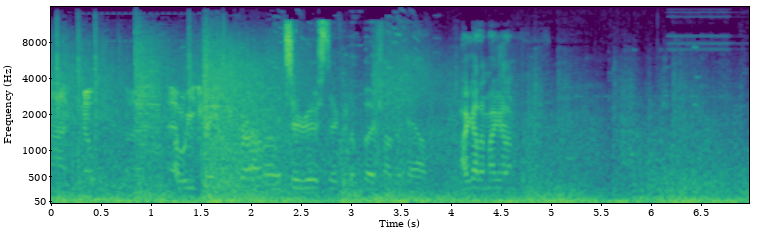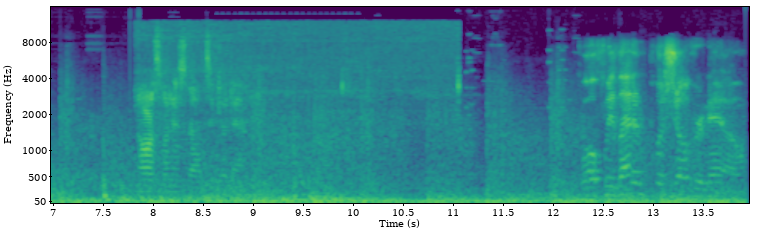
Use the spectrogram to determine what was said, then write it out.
Uh, nope. Uh, Are we tracing Bravo? It's a roost. They're gonna push on the hill. I got him, I got him. Northwind is about to go down. Well, if we let him push over now,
